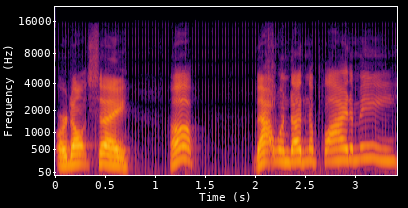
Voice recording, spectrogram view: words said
Or don't say, Oh, that one doesn't apply to me.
